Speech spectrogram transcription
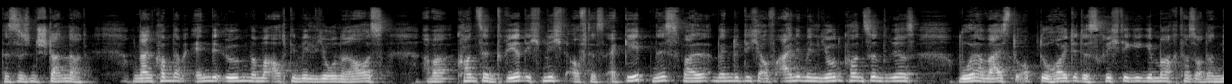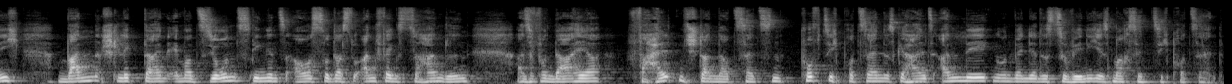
Das ist ein Standard. Und dann kommt am Ende irgendwann mal auch die Million raus. Aber konzentrier dich nicht auf das Ergebnis, weil wenn du dich auf eine Million konzentrierst, woher weißt du, ob du heute das Richtige gemacht hast oder nicht? Wann schlägt dein Emotionsdingens aus, sodass du anfängst zu handeln? Also von daher Verhaltensstandards setzen, 50 Prozent des Gehalts anlegen und wenn dir das zu wenig ist, mach 70%. Prozent.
